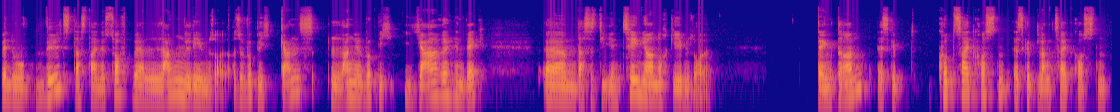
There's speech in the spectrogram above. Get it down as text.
wenn du willst, dass deine Software lang leben soll, also wirklich ganz lange, wirklich Jahre hinweg, ähm, dass es die in zehn Jahren noch geben soll, denk dran, es gibt Kurzzeitkosten, es gibt Langzeitkosten.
